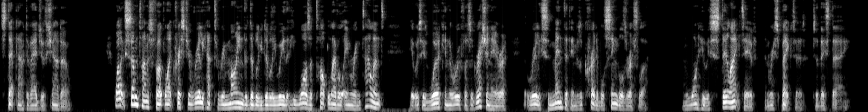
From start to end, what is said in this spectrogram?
stepped out of Edge's shadow. While it sometimes felt like Christian really had to remind the WWE that he was a top level in ring talent, it was his work in the Ruthless Aggression era that really cemented him as a credible singles wrestler, and one who is still active and respected to this day.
